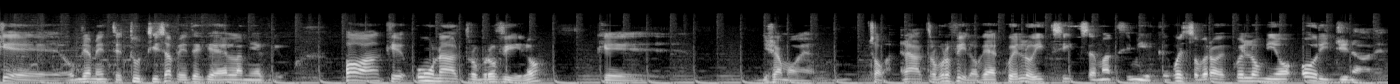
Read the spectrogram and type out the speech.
che ovviamente tutti sapete che è la mia crew. Ho anche un altro profilo che diciamo è insomma un altro profilo che è quello XX Maxi Milk questo però è quello mio originale.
